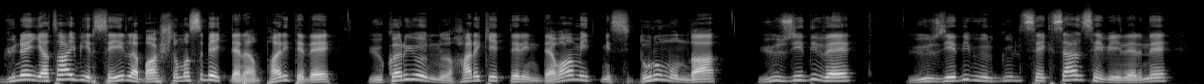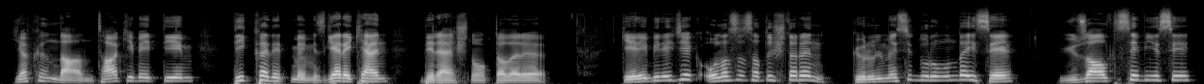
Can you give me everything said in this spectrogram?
güne yatay bir seyirle başlaması beklenen paritede yukarı yönlü hareketlerin devam etmesi durumunda 107 ve 107,80 seviyelerini yakından takip ettiğim dikkat etmemiz gereken direnç noktaları. Gelebilecek olası satışların görülmesi durumunda ise 106 seviyesi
